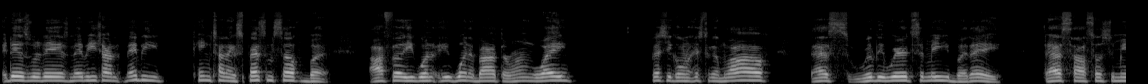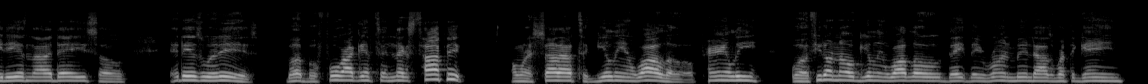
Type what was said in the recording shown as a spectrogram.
it is what it is. Maybe he trying, maybe King trying to express himself, but I feel he went he went about it the wrong way, especially going on Instagram Live. That's really weird to me, but hey, that's how social media is nowadays. So it is what it is. But before I get into the next topic, I want to shout out to Gillie and Wallo. Apparently, well, if you don't know Gillie and Wallo, they they run million dollars worth of game.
